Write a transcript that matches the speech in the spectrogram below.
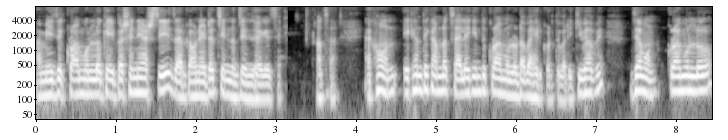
আমি এই যে ক্রয় মূল্যকে এই পাশে নিয়ে আসছি, যার কারণে এটা চিহ্ন চেঞ্জ হয়ে গেছে। আচ্ছা এখন এখান থেকে আমরা চাইলে কিন্তু ক্রয় মূল্যটা বাহির করতে পারি। কীভাবে? যেমন, ক্রয় মূল্য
